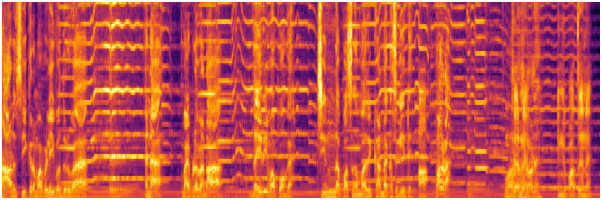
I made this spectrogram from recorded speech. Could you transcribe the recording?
நானும் சீக்கிரமா வெளியே வந்துருவேன். என்ன பயப்பட வேண்டாம். தைரியமா போங்க. சின்ன பசங்க மாதிரி கண்ணை கசக்கிட்டு. ஆ. வாங்கடா. சரிண்ணே நீங்க பாத்துக்கண்ணே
